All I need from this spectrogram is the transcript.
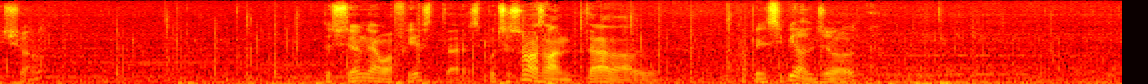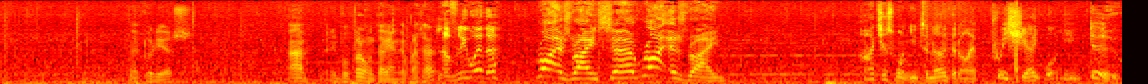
això Decisió de Aguafiestas potser són les a l'entrada del, al principi del joc és curiós ah, li puc preguntar aviam què ha passat Lovely weather. Right as rain, sir, right as rain. I just want you to know that I appreciate what you do.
